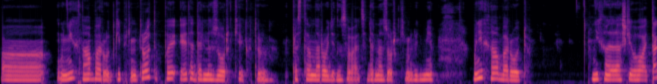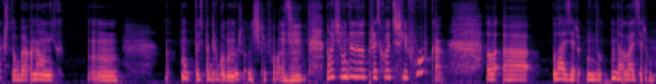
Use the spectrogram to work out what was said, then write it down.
у них наоборот. Гиперметропы – это дальнозоркие, которые в простонародье называются дальнозоркими людьми. У них наоборот. У них надо шлифовать так, чтобы она у них... Ну, то есть по-другому нужно шлифовать. Мгм. Ну, в общем, вот это вот происходит шлифовка а, лазер, ну да, лазером.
